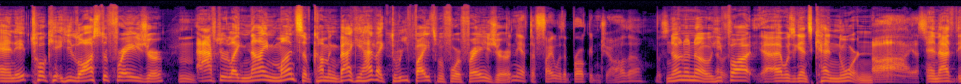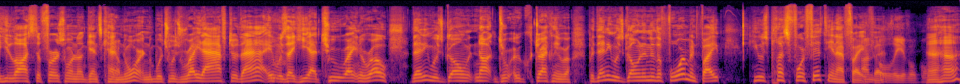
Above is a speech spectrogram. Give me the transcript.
and it took he lost to Frazier Hmm. after like nine months of coming back. He had like three fights before Frazier. Didn't he have to fight with a broken jaw though? Was- No, no, no. He fought. I was against Ken Norton. Ah, yes. And that he lost the first one against Ken Norton, which was right after that. It Mm-hmm. was like he had two right in a row. Then he was going not directly in a row, but then he was going into the Foreman fight. He was plus four fifty in that fight. Unbelievable. Uh huh.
